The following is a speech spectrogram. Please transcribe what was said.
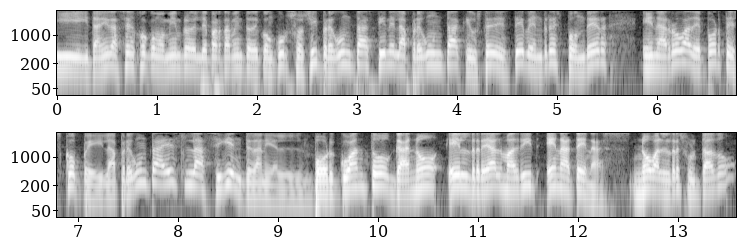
Y Daniel Asenjo, como miembro del Departamento de Concursos y Preguntas, tiene la pregunta que ustedes deben responder en arroba deportescope. Y la pregunta es la siguiente, Daniel. ¿Por cuánto ganó el Real Madrid en Atenas? No vale el resultado,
